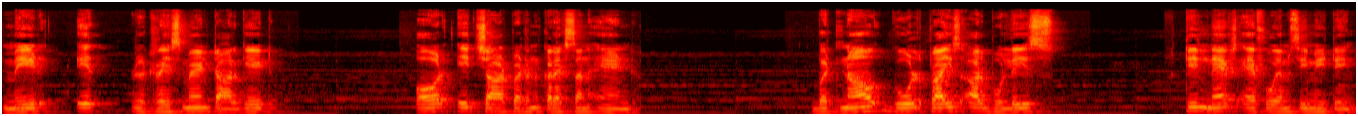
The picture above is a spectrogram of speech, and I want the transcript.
made a retracement target or a chart pattern correction and but now gold price are bullish till next F O M C meeting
